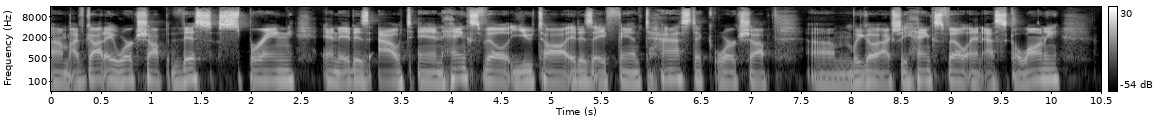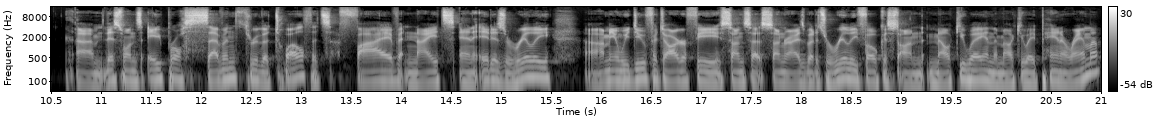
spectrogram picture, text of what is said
Um, I've got a workshop this spring and it is out in Hanksville, Utah. It is a fantastic workshop. Um, we go actually Hanksville and Escalante. Um, this one's April 7th through the 12th. It's five nights, and it is really, uh, I mean, we do photography, sunset, sunrise, but it's really focused on Milky Way and the Milky Way panorama.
